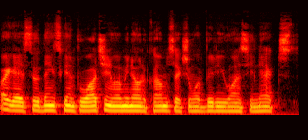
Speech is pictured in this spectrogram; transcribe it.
Alright guys, so thanks again for watching let me know in the comment section what video you want to see next.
